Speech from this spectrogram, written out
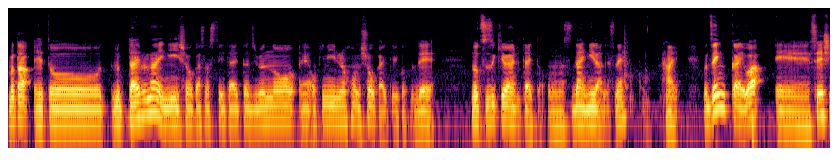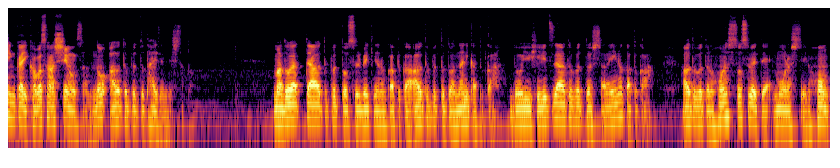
また、えっ、ー、と、だいぶ前に紹介させていただいた自分の、えー、お気に入りの本紹介ということで、の続きをやりたいと思います。第2弾ですね。はい。前回は、えー、精神科医樺沢志音さんのアウトプット大全でしたと。まあどうやってアウトプットをするべきなのかとか、アウトプットとは何かとか、どういう比率でアウトプットをしたらいいのかとか、アウトプットの本質をすべて網羅している本、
